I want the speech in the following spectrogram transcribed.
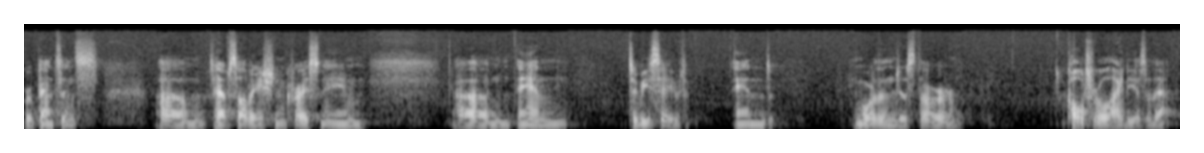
repentance, um, to have salvation in Christ's name, um, and to be saved. And more than just our cultural ideas of that.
